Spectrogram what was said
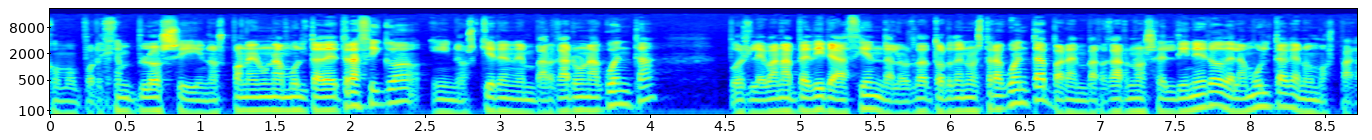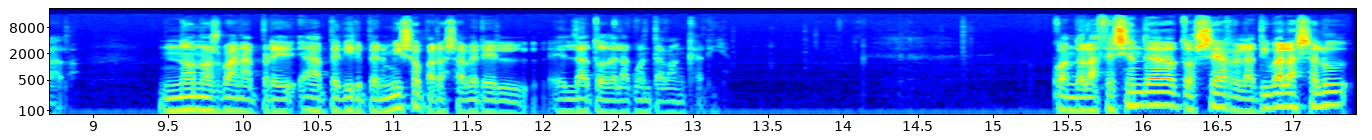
como por ejemplo si nos ponen una multa de tráfico y nos quieren embargar una cuenta, pues le van a pedir a Hacienda los datos de nuestra cuenta para embargarnos el dinero de la multa que no hemos pagado. No nos van a, pedir permiso para saber el, dato de la cuenta bancaria. Cuando la cesión de datos sea relativa a la salud,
